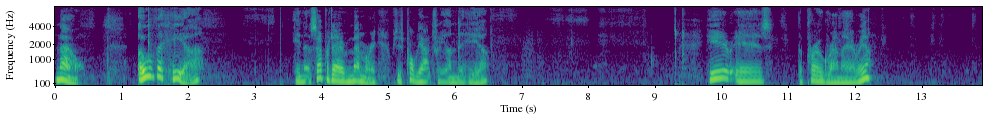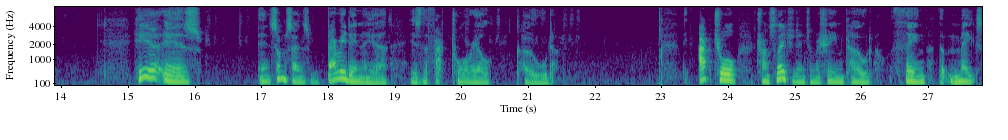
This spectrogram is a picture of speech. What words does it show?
Now, over here, in a separate area of memory, which is probably actually under here, here is the program area. Here is, in some sense, buried in here is the factorial code. The actual translated into machine code thing that makes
